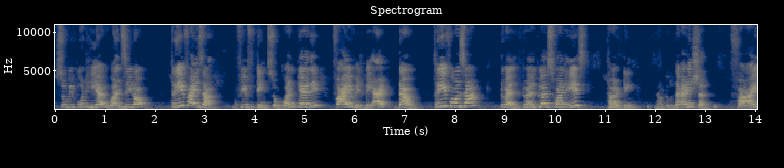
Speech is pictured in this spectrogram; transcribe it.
So we put here 1 0 3 5s are 15 so 1 carry 5 will be add down. 3 4s are 12 12 plus 1 is 13 now do the addition. 5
